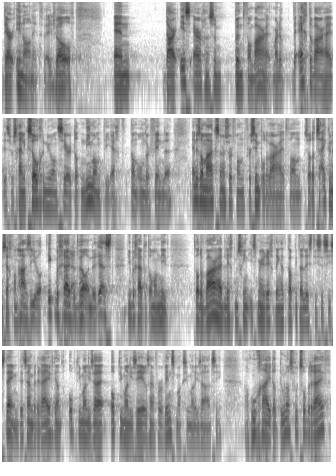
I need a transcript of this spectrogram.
they're in on it, weet je wel. Of, en daar is ergens een punt van waarheid. Maar de, de echte waarheid is waarschijnlijk zo genuanceerd dat niemand die echt kan ondervinden. En dus dan maken ze er een soort van versimpelde waarheid van. Zodat zij kunnen zeggen van, ha, zie je wel, ik begrijp Ja. het wel. En de rest, die begrijpt het allemaal niet. Terwijl de waarheid ligt misschien iets meer richting het kapitalistische systeem. Dit zijn bedrijven die aan het optimalisa- optimaliseren zijn voor winstmaximalisatie. Nou, hoe ga je dat doen als voedselbedrijf?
